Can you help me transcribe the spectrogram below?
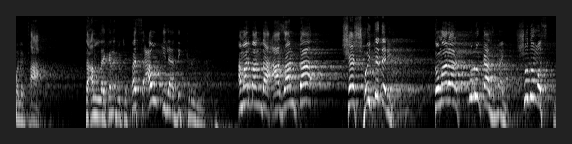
বলে ফা। তা আল্লাহ এখানে বলছে, ফাসআউ ইলা যিকরিল্লাহ আমার বান্দা আজানটা শেষ হইতে দেরি। তোমার আর কোনো কাজ নাই, শুধু মস্তি।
